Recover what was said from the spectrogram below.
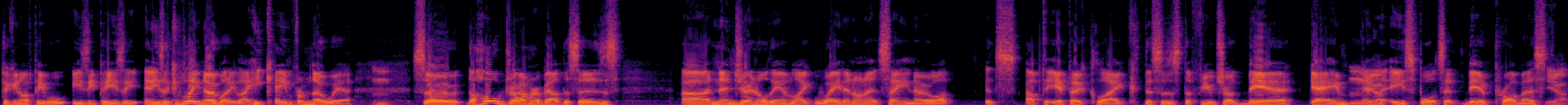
picking off people easy peasy, and he's a complete nobody. Like he came from nowhere. So the whole drama about this is uh, Ninja and all them like waiting on it, saying, you know what, it's up to Epic. Like this is the future of their game and yeah. the esports that they're promised. Yeah.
